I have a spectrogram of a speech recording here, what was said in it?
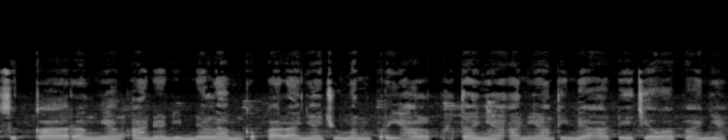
Sekarang yang ada di dalam kepalanya cuma perihal pertanyaan yang tidak ada jawabannya.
